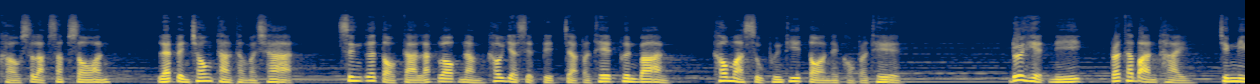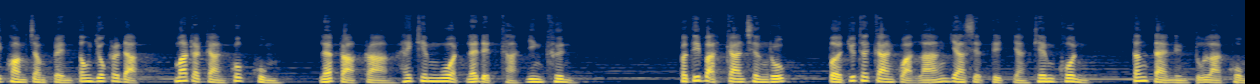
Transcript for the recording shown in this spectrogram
เขาสลับซับซ้อน และเป็นช่องทางธรรมชาติ ซึ่งเอื้อต่อการลักลอบนำเข้ายาเสพติดจากประเทศเพื่อนบ้าน เข้ามาสู่พื้นที่ตอนในของประเทศ ด้วยเหตุนี้ รัฐบาลไทยจึงมีความจำเป็นต้องยกระดับมาตรการควบคุม และปราบปรามให้เข้มงวดและเด็ดขาดยิ่งขึ้น ปฏิบัติการเชิงรุก เปิดยุทธการกวาดล้างยาเสพติดอย่างเข้มข้น ตั้งแต่ 1 ตุลาคม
